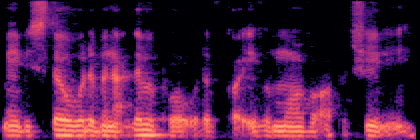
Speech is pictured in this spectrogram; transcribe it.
maybe still would have been at Liverpool, would have got even more of an opportunity.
